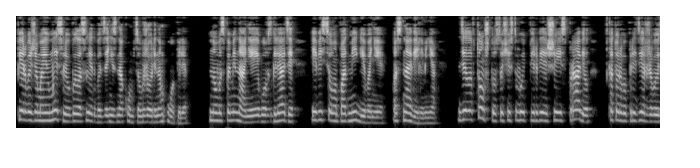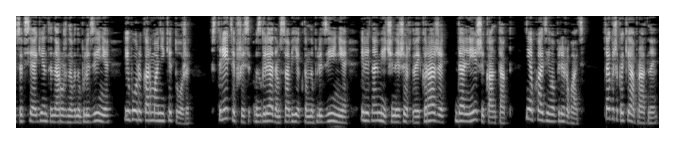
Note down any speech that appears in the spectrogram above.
Первой же моей мыслью было следовать за незнакомцем в Жорином «Опеле» но воспоминания о его взгляде и веселом подмигивании остановили меня. Дело в том, что существует первейший из правил, которого придерживаются все агенты наружного наблюдения и воры-карманники тоже. Встретившись взглядом с объектом наблюдения или намеченной жертвой кражи, дальнейший контакт необходимо прервать. Так же, как и обратное.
